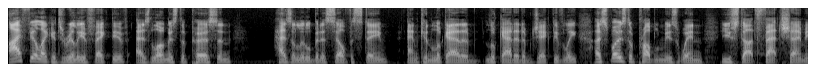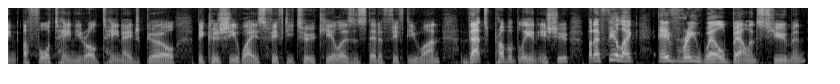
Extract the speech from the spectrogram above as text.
I feel like it's really effective as long as the person has a little bit of self-esteem and can look at it look at it objectively. I suppose the problem is when you start fat shaming a 14-year-old teenage girl because she weighs 52 kilos instead of 51. That's probably an issue, but I feel like every well-balanced human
